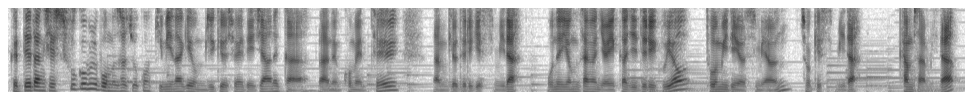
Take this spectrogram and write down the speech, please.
그때 당시 수급을 보면서 조금 기민하게 움직여셔야 되지 않을까라는 코멘트 남겨 드리겠습니다. 오늘 영상은 여기까지 드리고요. 도움이 되었으면 좋겠습니다. 감사합니다.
